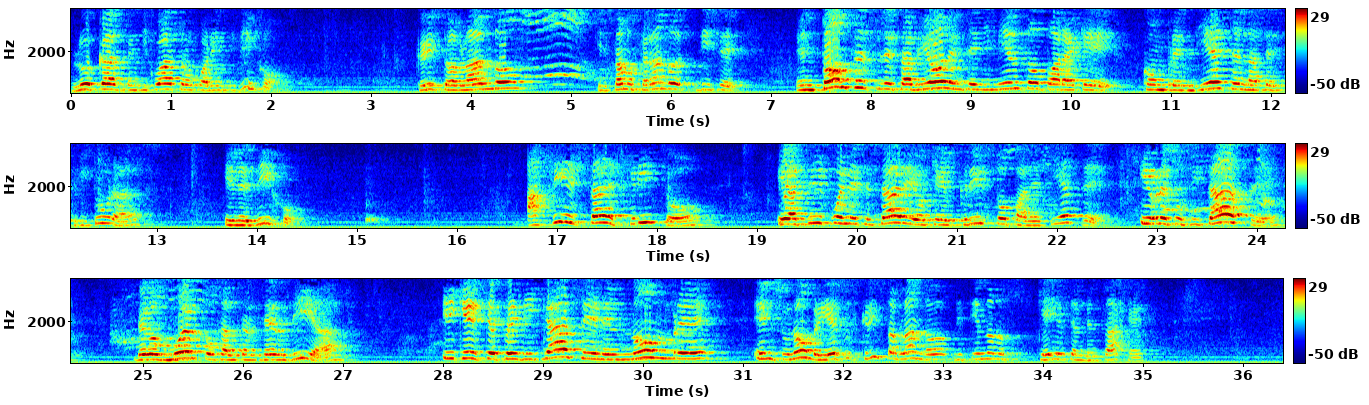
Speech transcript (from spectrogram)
Lucas 24, 45. Cristo hablando, y estamos cerrando, dice, entonces les abrió el entendimiento para que comprendiesen las escrituras y le dijo, así está escrito y así fue necesario que el Cristo padeciese y resucitase de los muertos al tercer día y que se predicase en el nombre, en su nombre, y eso es Cristo hablando, diciéndonos que es el mensaje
